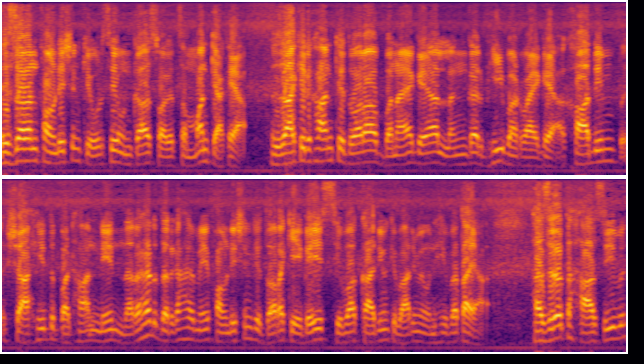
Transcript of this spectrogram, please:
इस दौरान फाउंडेशन की ओर से उनका स्वागत सम्मान किया गया। जाकिर खान के द्वारा बनाया गया लंगर भी बढ़वाया गया। खादिम शाहिद पठान ने नरहर दरगाह में फाउंडेशन के द्वारा किए गए सेवा कार्यों के बारे में उन्हें बताया। हज़रत हाजिब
